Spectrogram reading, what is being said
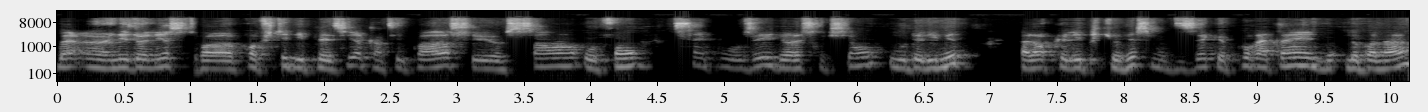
Ben, un hédoniste va profiter des plaisirs quand il passe et euh, sans, au fond, s'imposer de restrictions ou de limites, alors que l'épicurisme disait que pour atteindre le bonheur,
